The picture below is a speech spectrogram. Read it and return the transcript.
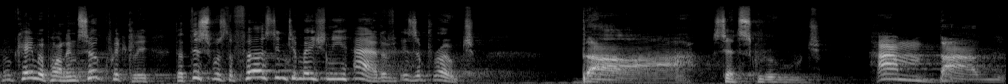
who came upon him so quickly that this was the first intimation he had of his approach. Bah! said Scrooge. Humbug!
